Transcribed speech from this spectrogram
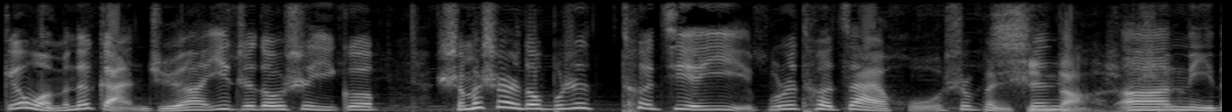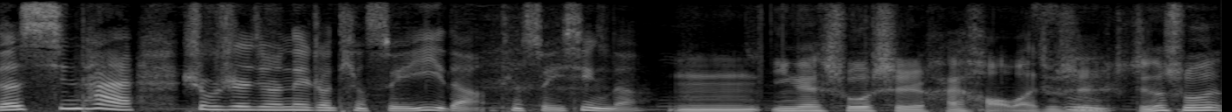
给我们的感觉啊，一直都是一个什么事儿都不是特介意，不是特在乎，是本身呃，你的心态是不是就是那种挺随意的、挺随性的？嗯，应该说是还好吧，就是嗯只能说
